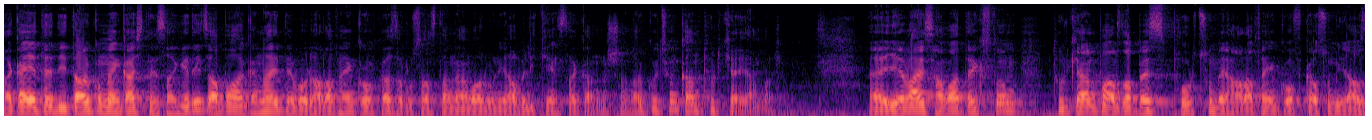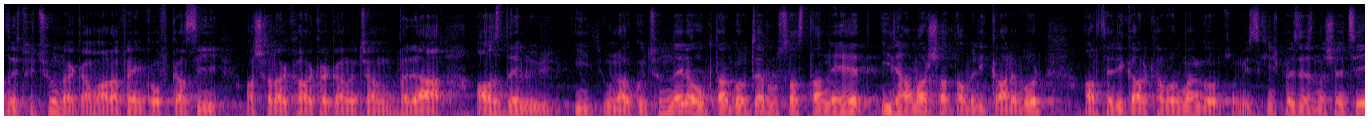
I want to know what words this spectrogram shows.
Սակայն եթե դիտարկում ենք այս տեսակետից, ապա ակնհայտ է, որ Հարավային Կովկասը Ռուսաստանի համար ունի ավելի կենսական նշանակություն, քան Թուրքիայի համար եւ այս համատեքստում Թուրքիան պարզապես փորձում է Հարավային Կովկասում իր ազդեցությունը կամ Հարավային Կովկասի աշխարհակահաղականության վրա ազդելու ունակությունները օգտագործել Ռուսաստանի հետ իր համար շատ ավելի կարևոր հարցերի կարգավորման գործում։ Իսկ ինչպես ես նշեցի,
